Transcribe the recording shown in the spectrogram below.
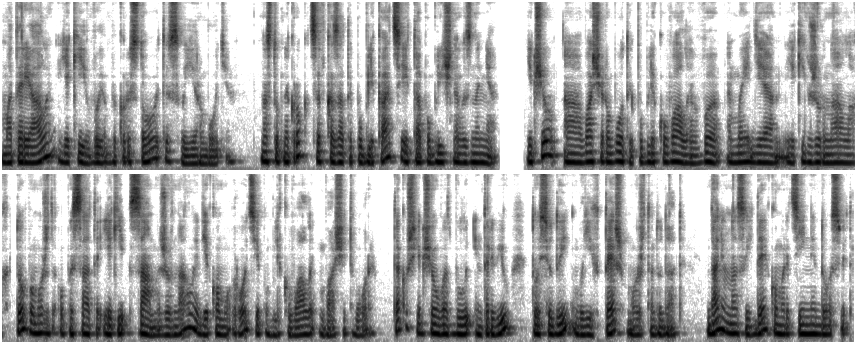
матеріали, які ви використовуєте в своїй роботі. Наступний крок це вказати публікації та публічне визнання. Якщо ваші роботи публікували в медіа, яких журналах, то ви можете описати, які саме журнали в якому році публікували ваші твори. Також, якщо у вас були інтерв'ю, то сюди ви їх теж можете додати. Далі у нас йде комерційний досвід.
